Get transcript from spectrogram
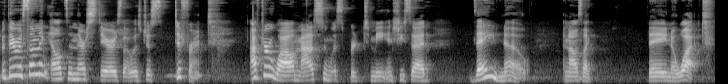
But there was something else in their stares that was just different. After a while, Madison whispered to me and she said, They know. And I was like, They know what?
